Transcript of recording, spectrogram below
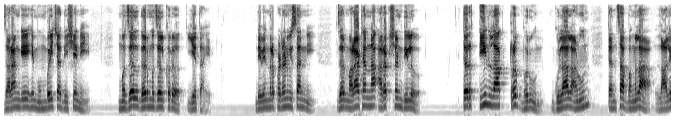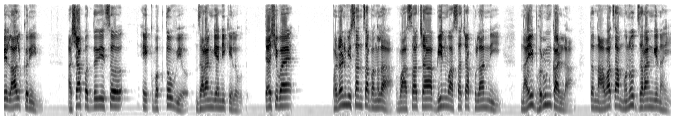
जरांगे हे मुंबईच्या दिशेने मजल दरमजल करत येत आहेत. देवेंद्र फडणवीसांनी जर मराठ्यांना आरक्षण दिलं तर तीन लाख ट्रक भरून गुलाल आणून त्यांचा बंगला लाले लाल करीन अशा पद्धतीचं एक वक्तव्य जरांग्यांनी केलं होतं. त्याशिवाय फडणवीसांचा बंगला वासाच्या बिनवासाच्या फुलांनी नाही भरून काढला तर नावाचा मनोज जरांगे नाही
